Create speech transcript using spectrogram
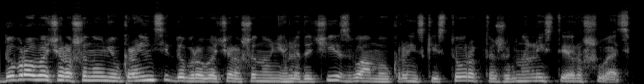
Доброго вечора, шановні українці. Доброго вечора, шановні глядачі. З вами український історик та журналіст Ігор Швець.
